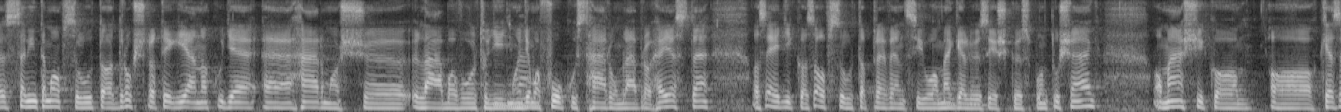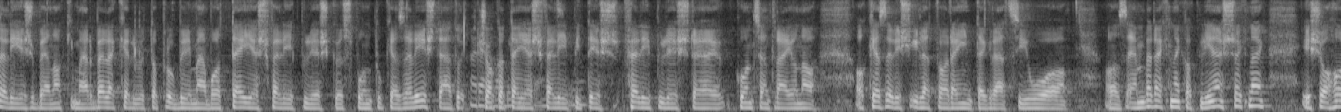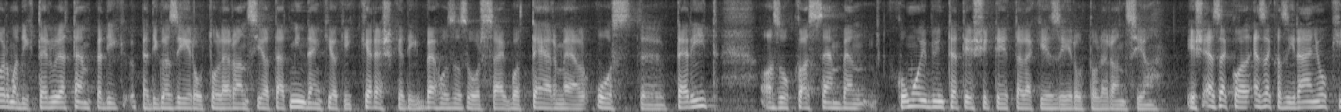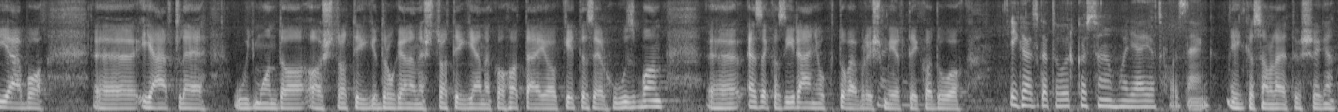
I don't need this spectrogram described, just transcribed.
Szerintem abszolút. A drogstratégiának ugye hármas lába volt, hogy így mondjam, a fókuszt három lábra helyezte. Az egyik az abszolút a prevenció, a megelőzés központuság, a másik a, a kezelésben, aki már belekerült a problémába, a teljes felépülés központú kezelés, tehát hogy a csak a teljes felépítés, felépülésre koncentráljon a, a kezelés, illetve a reintegráció a, az embereknek, a klienseknek, és a harmadik területen pedig, pedig az zéró tolerancia, tehát mindenki, aki kereskedik, behoz az országba, termel, oszt, terít, azokkal szemben komoly büntetési tételek és zéró tolerancia. És ezek, a, ezek az irányok hiába e, járt le úgymond a, a stratégi, drogellenes stratégiának a hatája 2020-ban, e, ezek az irányok továbbra is mértékadóak. Igazgató úr, köszönöm, hogy eljött hozzánk. Én köszönöm a lehetőséget.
